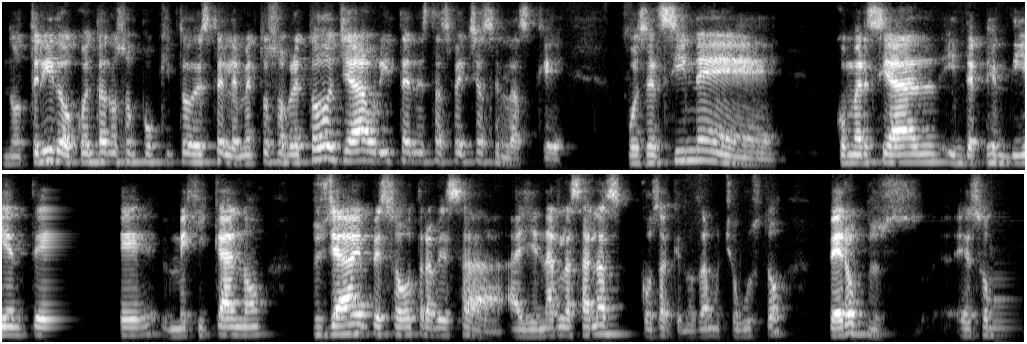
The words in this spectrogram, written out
nutrido. Cuéntanos un poquito de este elemento, sobre todo ya ahorita en estas fechas en las que pues el cine comercial independiente eh, mexicano pues ya empezó otra vez a, llenar las salas, cosa que nos da mucho gusto, pero pues eso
